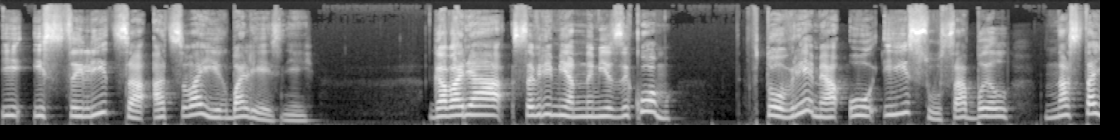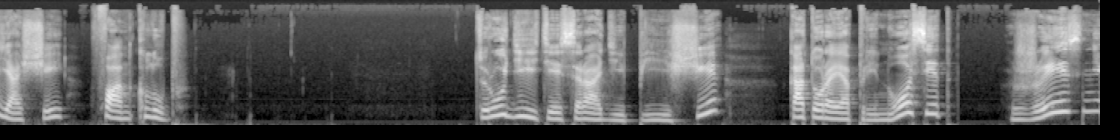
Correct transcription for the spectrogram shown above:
и исцелиться от своих болезней. Говоря современным языком, в то время у Иисуса был настоящий фан-клуб. Трудитесь ради пищи, которая приносит жизнь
